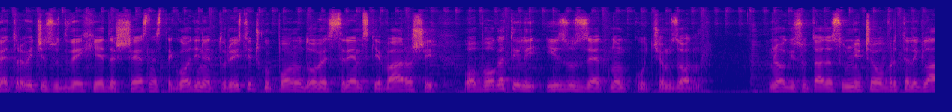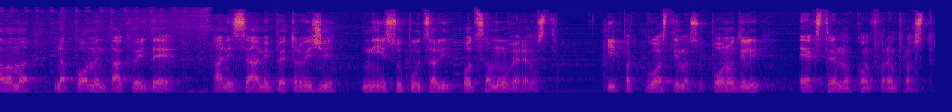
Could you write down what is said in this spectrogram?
Petrovići su 2016. godine turističku ponudu ove sremske varoši obogatili izuzetnom kućom za odmor. Mnogi su tada sumnjičavo vrteli glavama na pomen takve ideje, a ni sami Petrovići nisu pucali od samouverenosti. Ipak gostima su ponudili ekstremno komforan prostor.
